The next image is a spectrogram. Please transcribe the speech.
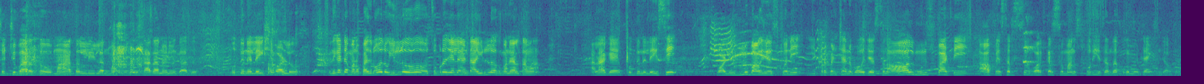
స్వచ్ఛ భారత్ మహాతల్లి ఇల్లు అనమాట సాధారణ ఇల్లు కాదు. పొద్దున్నే లేచి వాళ్ళు ఎందుకంటే మనం పది రోజులు ఇల్లు శుభ్రం చేయలేదంటే ఆ ఇల్లుకి మనం వెళ్తామా? అలాగే పొద్దున్న లేచి వాళ్ళు ఇల్లు బాగు చేసుకొని ఈ ప్రపంచాన్ని బాగు చేస్తున్న ఆల్ మున్సిపాలిటీ ఆఫీసర్స్ వర్కర్స్ మనస్ఫూర్తి ఈ సందర్భంగా మేము థ్యాంక్స్ చెబుతాం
